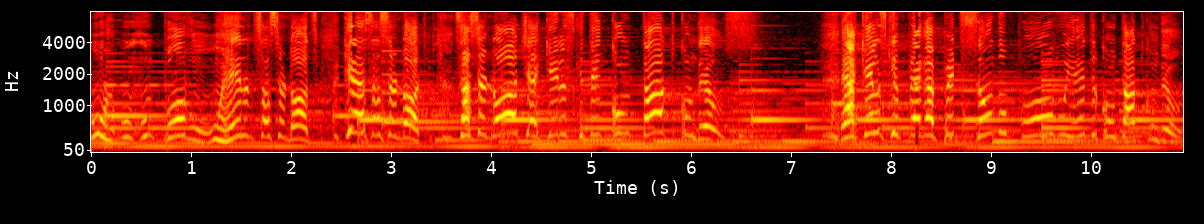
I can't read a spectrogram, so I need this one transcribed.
um, um, um, povo, um reino de sacerdotes. Quem é sacerdote? Sacerdote é aqueles que têm contato com Deus é aqueles que pegam a petição do povo e entram em contato com Deus,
